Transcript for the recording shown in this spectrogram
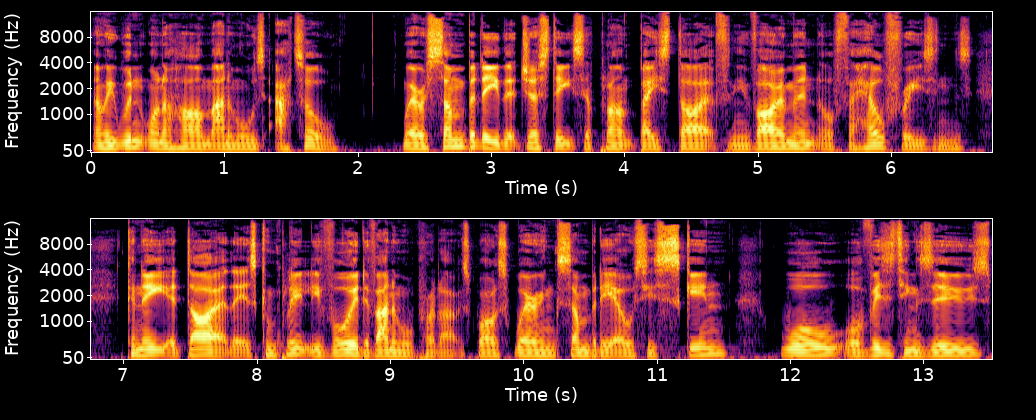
and we wouldn't want to harm animals at all. Whereas somebody that just eats a plant based diet for the environment or for health reasons can eat a diet that is completely void of animal products whilst wearing somebody else's skin, wool, or visiting zoos,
